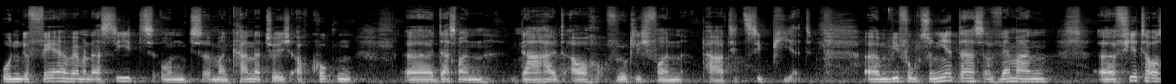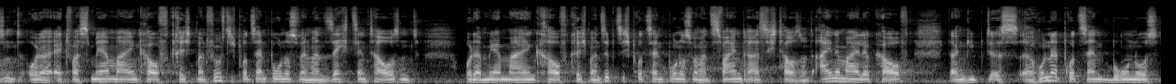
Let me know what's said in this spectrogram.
ungefähr, wenn man das sieht. Und man kann natürlich auch gucken, äh, dass man da halt auch wirklich von partizipiert. Ähm, wie funktioniert das? Wenn man äh, 4.000 oder etwas mehr Meilen kauft, kriegt man 50 Prozent Bonus. Wenn man 16.000 oder mehr Meilen kauft, kriegt man 70 Prozent Bonus. Wenn man 32.000 und eine Meile kauft, dann gibt es 100 äh, Prozent Bonus.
